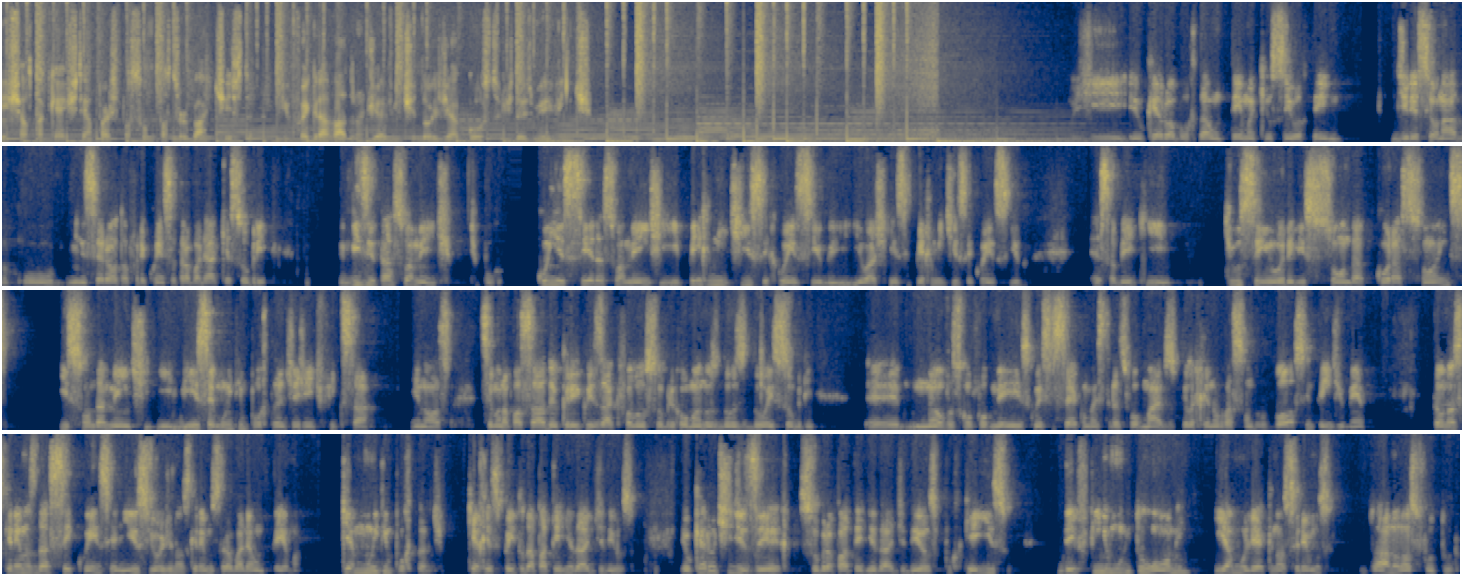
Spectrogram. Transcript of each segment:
Este AltaCast tem a participação do pastor Batista e foi gravado no dia 22 de agosto de 2020. Hoje eu quero abordar um tema que o Senhor tem direcionado o Ministério Alta Frequência a trabalhar, que é sobre visitar sua mente, tipo, conhecer a sua mente e permitir ser conhecido. E eu acho que esse permitir ser conhecido é saber que que o Senhor ele sonda corações e sonda mente. E isso é muito importante a gente fixar em nós. Semana passada, eu creio que o Isaac falou sobre Romanos 12, 2, sobre é, não vos conformeis com esse século, mas transformai-vos pela renovação do vosso entendimento. Então, nós queremos dar sequência nisso e hoje nós queremos trabalhar um tema que é muito importante, que é a respeito da paternidade de Deus. Eu quero te dizer sobre a paternidade de Deus porque isso define muito o homem e a mulher que nós seremos lá no nosso futuro.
